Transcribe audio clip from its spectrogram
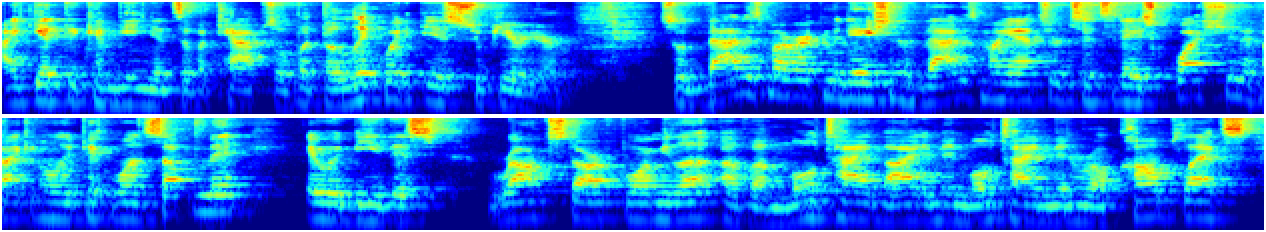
I get the convenience of a capsule, but the liquid is superior. So that is my recommendation. That is my answer to today's question. If I can only pick one supplement, it would be this Rockstar formula of a multivitamin, multi-mineral complex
